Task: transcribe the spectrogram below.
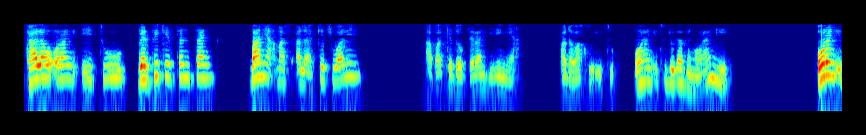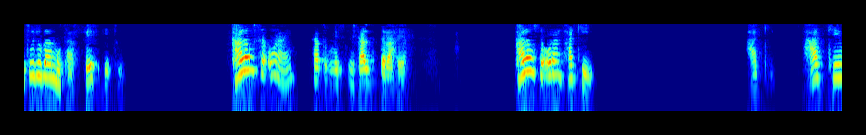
kalau orang itu berpikir tentang banyak masalah kecuali apa kedokteran dirinya pada waktu itu. Orang itu juga mengurangi. Orang itu juga mutafif itu. Kalau seorang, satu misal terakhir. Kalau seorang hakim, hakim, hakim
